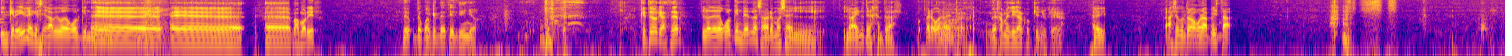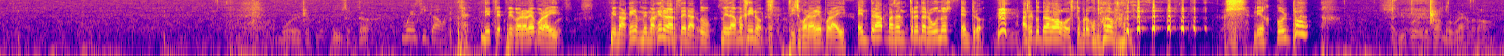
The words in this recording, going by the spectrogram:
Increíble que siga vivo de Walking Dead. ¿eh? Eh, eh, eh, va a morir. De, de Walking Dead y el niño. ¿Qué tengo que hacer? Lo de The Walking Dead lo sabremos el... No, ahí no tienes que entrar. Pero bueno, A entra. ver, déjame ligar con quien yo quiera. Hey. ¿Has encontrado alguna pista? Dice, fijonaré por ahí. Me imagino, me imagino la escena, tú. Me la imagino. Fisgonaré por ahí. Entra, pasan 30 segundos, entro. ¿Has encontrado algo? Estoy preocupado por... Disculpa.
